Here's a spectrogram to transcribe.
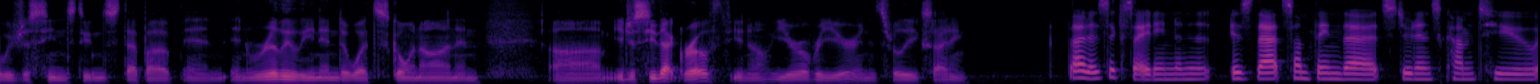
we've just seen students step up and, and really lean into what's going on, and um, you just see that growth, you know, year over year, and it's really exciting. That is exciting. And is that something that students come to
